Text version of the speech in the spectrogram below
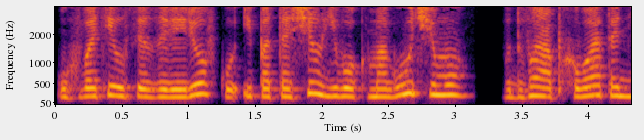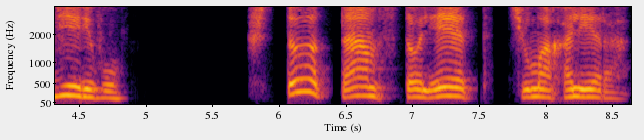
ухватился за веревку и потащил его к могучему в два обхвата дереву. «Что там сто лет, чума холера?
